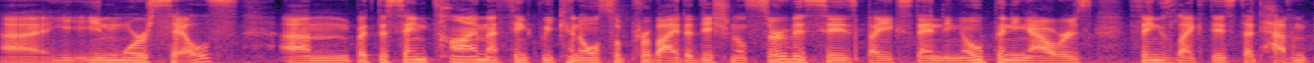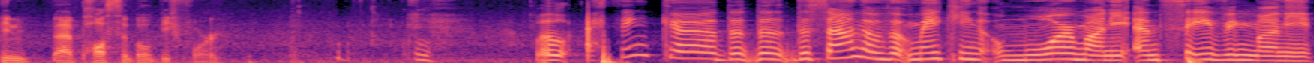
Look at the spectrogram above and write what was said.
uh, in more sales. Um, but at the same time, I think we can also provide additional services by extending opening hours, things like this that haven't been uh, possible before. Well, I think uh, the, the, the sound of making more money and saving money,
